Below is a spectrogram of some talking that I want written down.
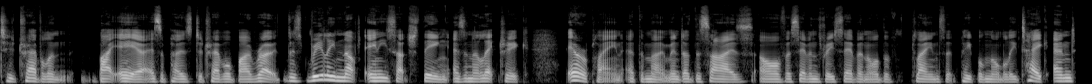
to travel in, by air as opposed to travel by road. There's really not any such thing as an electric aeroplane at the moment of the size of a 737 or the planes that people normally take. And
